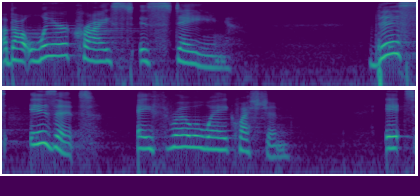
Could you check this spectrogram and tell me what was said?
about where Christ is staying. This isn't a throwaway question, it's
